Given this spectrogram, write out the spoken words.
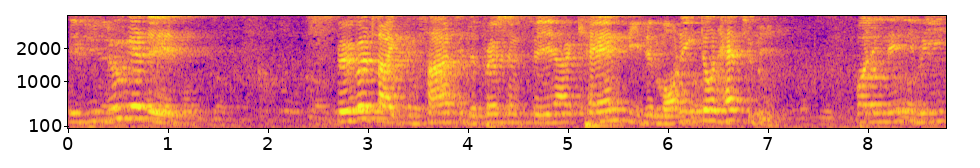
If you look at it, spirit like anxiety, depression, fear can be demonic, don't have to be. But in many we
